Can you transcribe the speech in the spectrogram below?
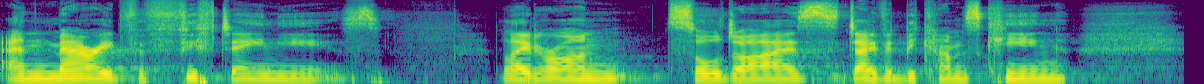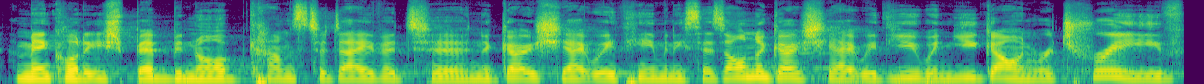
and married for 15 years. Later on, Saul dies, David becomes king. A man called Ishbi-Benob comes to David to negotiate with him, and he says, I'll negotiate with you when you go and retrieve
